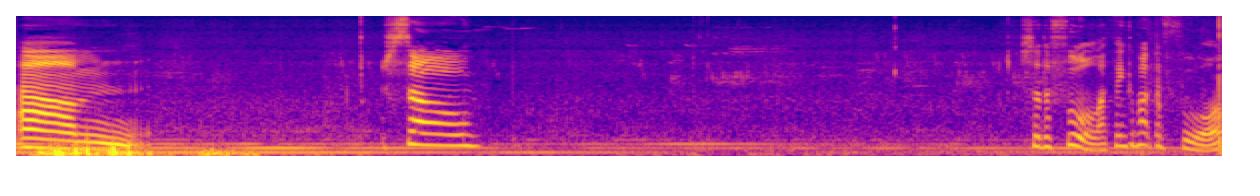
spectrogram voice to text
Um, so, so the fool, I think about the fool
